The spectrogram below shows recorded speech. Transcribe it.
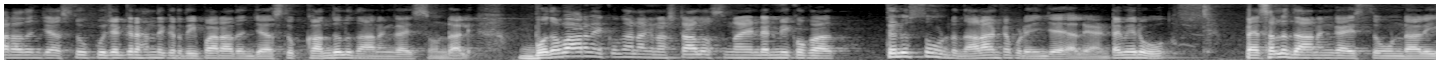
ఆరాధన చేస్తూ కుజగ్రహం దగ్గర దీపారాధన చేస్తూ కందులు దానంగా ఇస్తూ ఉండాలి. బుధవారం ఎక్కువగా నాకు నష్టాలు వస్తున్నాయండి అని మీకు ఒక తెలుస్తూ ఉంటుంది. అలాంటప్పుడు ఏం చేయాలి అంటే మీరు పెసలు దానంగా ఇస్తూ ఉండాలి.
